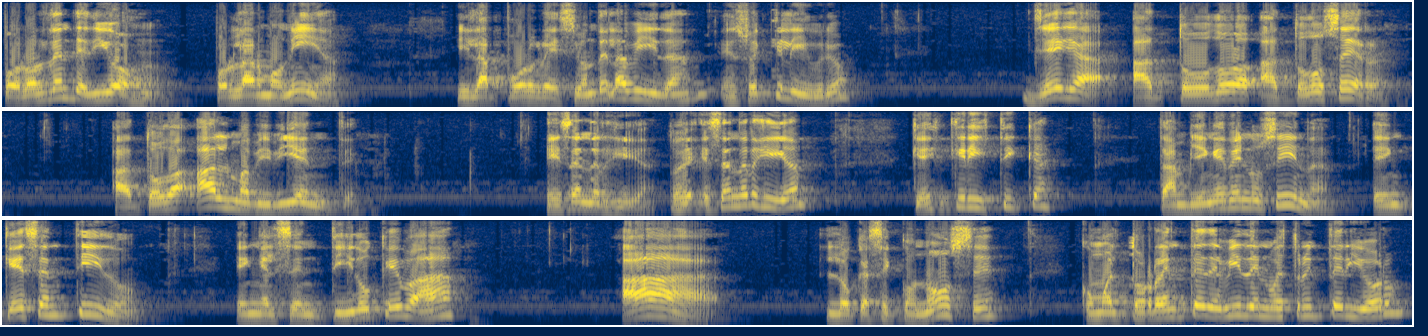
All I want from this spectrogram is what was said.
por orden de Dios, por la armonía y la progresión de la vida en su equilibrio, llega a todo, a todo ser, a toda alma viviente, esa energía. Entonces, esa energía que es crística, también es venusina. ¿En qué sentido? En el sentido que va a lo que se conoce como el torrente de vida en nuestro interior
